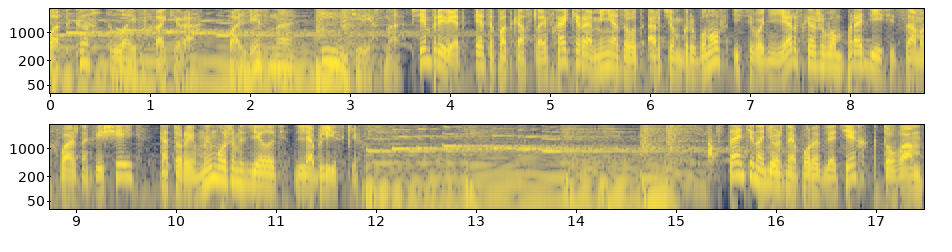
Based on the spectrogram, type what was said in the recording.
Подкаст лайфхакера. Полезно и интересно. Всем привет! Это подкаст лайфхакера. Меня зовут Артем Горбунов, и сегодня я расскажу вам про 10 самых важных вещей, которые мы можем сделать для близких. Станьте надежной опорой для тех, кто вам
